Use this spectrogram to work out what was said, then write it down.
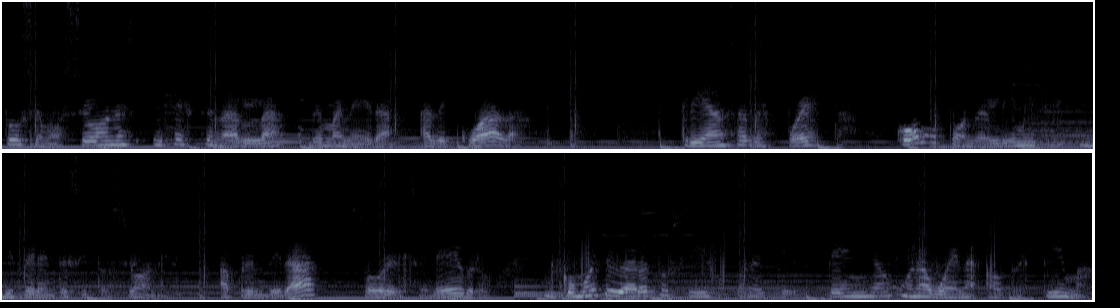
tus emociones y gestionarlas de manera adecuada crianza-respuesta, cómo poner límites en diferentes situaciones. Aprenderás sobre el cerebro y cómo ayudar a tus hijos para que tengan una buena autoestima.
